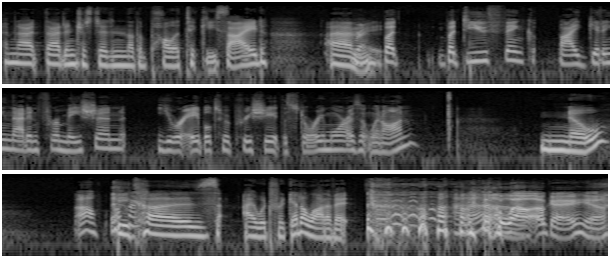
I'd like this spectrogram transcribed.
I'm not that interested in the, the politicky side. Um, right. But but do you think by getting that information you were able to appreciate the story more as it went on? No, Oh, because I would forget a lot of it. well, okay, yeah.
